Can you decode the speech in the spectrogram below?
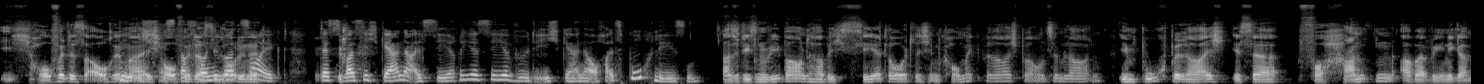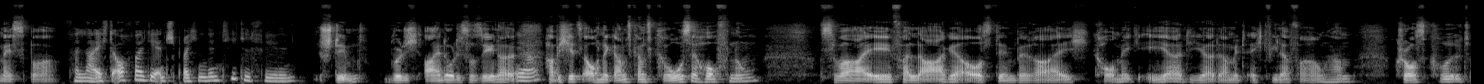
Ich hoffe das auch immer. ich, ich hoffe, davon dass die überzeugt. Leute das, was ich gerne als Serie sehe, würde ich gerne auch als Buch lesen. Also diesen Rebound habe ich sehr deutlich im Comic-Bereich bei uns im Laden. Im Buchbereich ist er vorhanden, aber weniger messbar. Vielleicht auch, weil die entsprechenden Titel fehlen. Stimmt, würde ich eindeutig so sehen. Ja. Habe ich jetzt auch eine ganz, ganz große Hoffnung, zwei Verlage aus dem Bereich Comic eher, die ja damit echt viel Erfahrung haben. Crosscult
